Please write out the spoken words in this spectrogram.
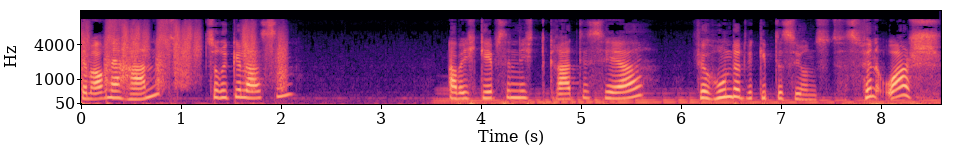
Sie haben auch eine Hand zurückgelassen. Aber ich gebe sie nicht gratis her. Für 100 wie gibt es sie uns? Ist für ein Arsch.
